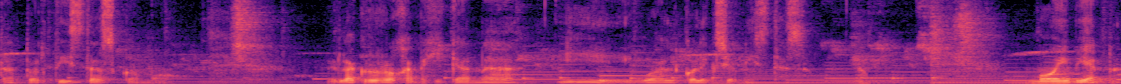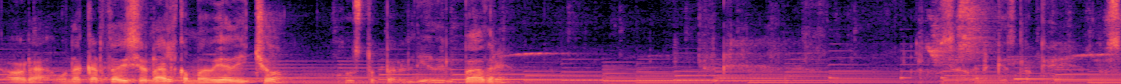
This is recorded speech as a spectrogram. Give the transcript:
tanto artistas como la Cruz Roja Mexicana y igual coleccionistas. Muy bien, ahora una carta adicional como había dicho, justo para el Día del Padre. Vamos a ver qué es lo que nos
